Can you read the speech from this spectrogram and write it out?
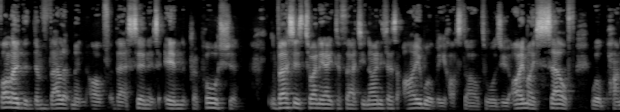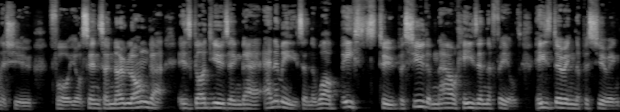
followed the development of their sin. It's in proportion. Verses 28 to 39, he says, I will be hostile towards you. I myself will punish you for your sin. So no longer is God using their enemies and the wild beasts to pursue them. Now he's in the field. He's doing the pursuing.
